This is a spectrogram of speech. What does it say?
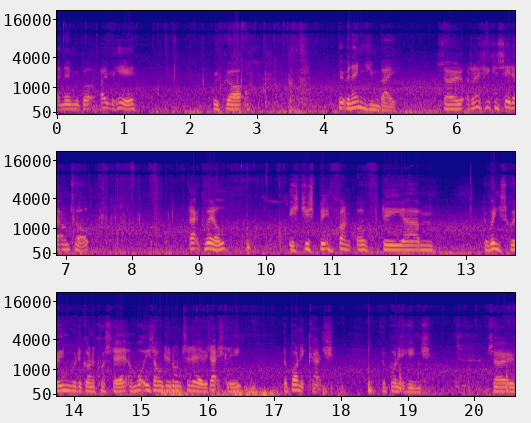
and then we've got over here, we've got a bit of an engine bay. So I don't know if you can see that on top. That grill is just in front of the um, the windscreen would have gone across there, and what he's holding on to there is actually the bonnet catch, the bonnet hinge. So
